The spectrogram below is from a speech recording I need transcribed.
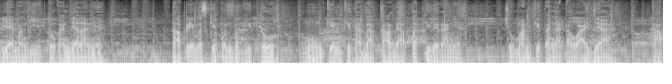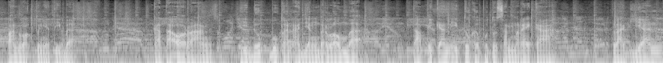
ya emang gitu kan jalannya. Tapi meskipun begitu, mungkin kita bakal dapat gilirannya. Cuman kita nggak tahu aja kapan waktunya tiba. Kata orang, hidup bukan ajang berlomba, tapi kan itu keputusan mereka. Lagian,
